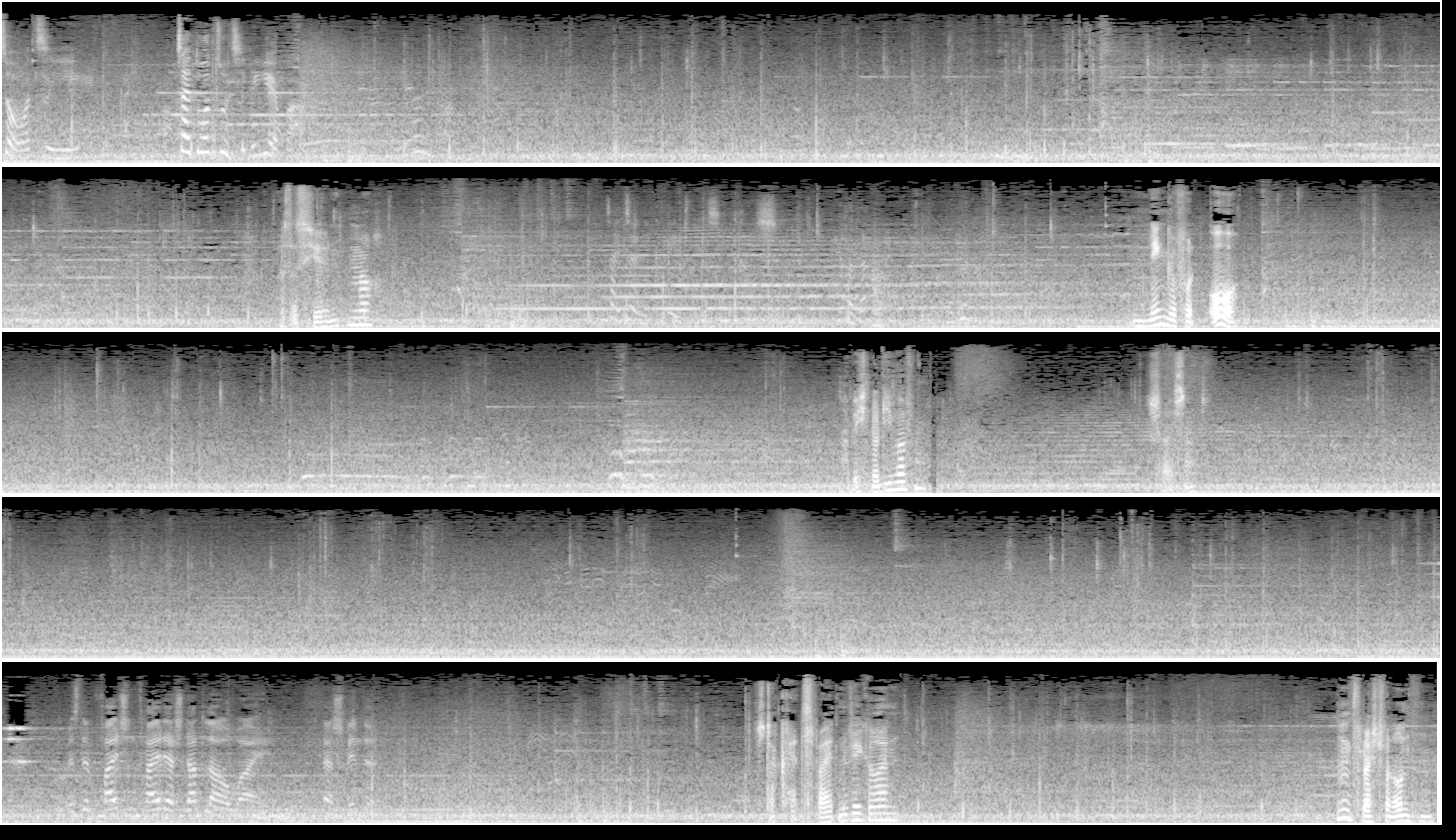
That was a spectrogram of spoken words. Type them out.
自我质疑。再多住几个月吧。Was ist hier hinten noch? noch? 在这里可以重新开始。好的。Ning gefunden. Oh. Habe ich nur die Waffen? Scheiße. Du bist im falschen Teil der Stadt, Laowai. Verschwinde. Ist da keinen zweiten Weg rein? Hm, vielleicht von unten.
